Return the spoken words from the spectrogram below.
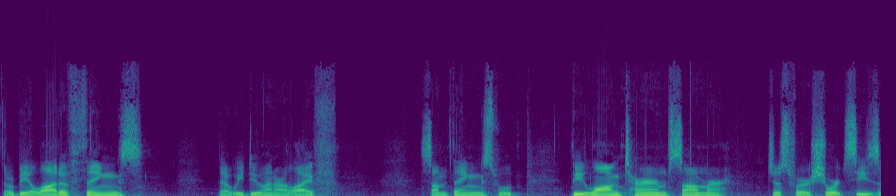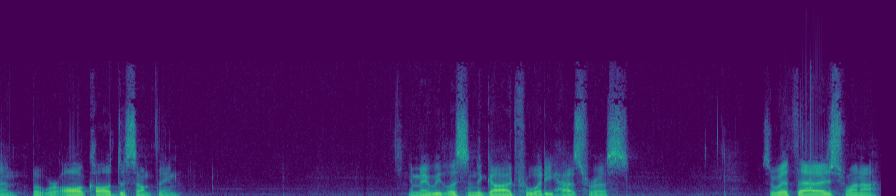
There will be a lot of things that we do in our life. Some things will be long term, some are just for a short season, but we're all called to something. And may we listen to God for what He has for us. So, with that, I just want to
